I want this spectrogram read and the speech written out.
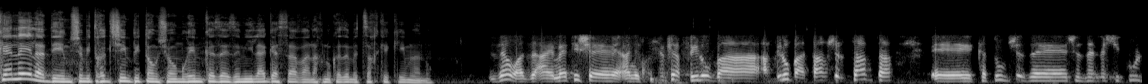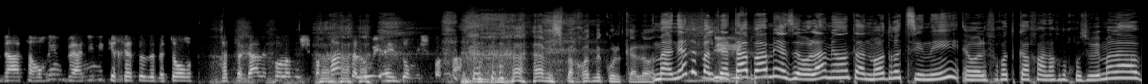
כן לילדים שמתרגשים פתאום, שאומרים כזה איזה מילה גסה ואנחנו כזה מצחקקים לנו. זהו, אז האמת היא שאני חושב שאפילו ב, אפילו באתר של צוותא אה, כתוב שזה, שזה לשיקול דעת ההורים, ואני מתייחס לזה בתור הצגה לכל המשפחה, תלוי איזו משפחה. משפחות מקולקלות. מעניין אבל, כי אתה בא מאיזה עולם, יונתן, מאוד רציני, או לפחות ככה אנחנו חושבים עליו,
